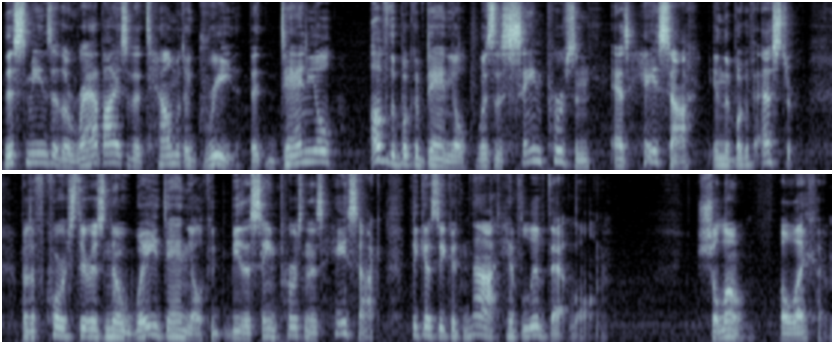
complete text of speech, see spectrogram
This means that the rabbis of the Talmud agreed that Daniel of the book of Daniel was the same person as Hasach in the book of Esther. But of course, there is no way Daniel could be the same person as Hasach because he could not have lived that long. Shalom Aleichem.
